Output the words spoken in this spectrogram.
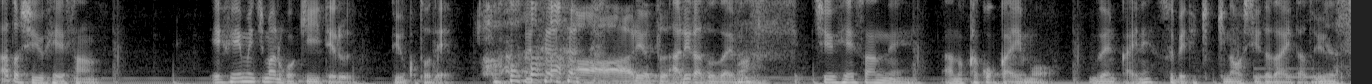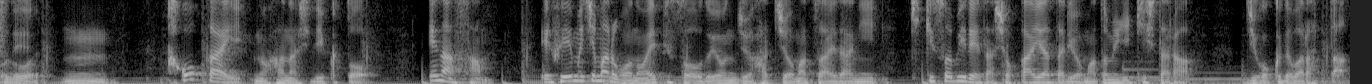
あと周平さん。FM105 聞いてるということで。ああ、ありがとうございます。ありがとうございます。周平さんねあの過去回も前回ね全て聞き直していただいたということで。いやすごい。うん、過去回の話でいくとえなさん。FM105 のエピソード48を待つ間に聞きそびれた初回あたりをまとめ聞きしたら地獄で笑った。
